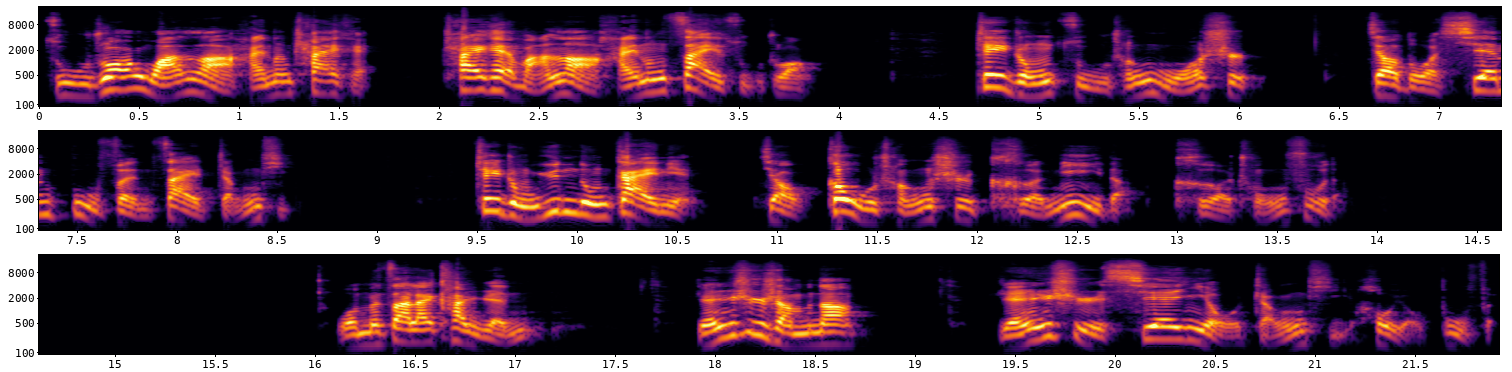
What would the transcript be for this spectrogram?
组装完了还能拆开，拆开完了还能再组装，这种组成模式叫做先部分再整体。这种运动概念叫构成是可逆的、可重复的。我们再来看人，人是什么呢？人是先有整体后有部分，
